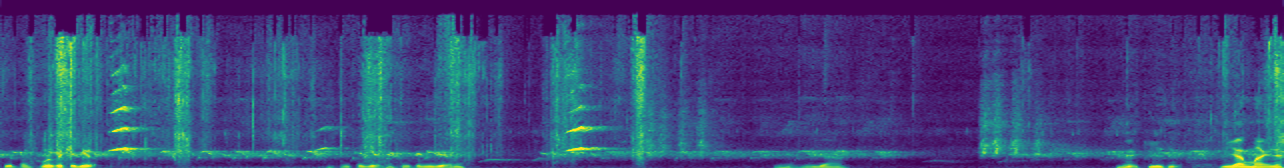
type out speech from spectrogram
เกิดบางถ้วยก็จะเยอะบางถ้วยก็เยอะบางถ้วยก็ไม่เยอะนะนี่นี่ยางเนี่ยกรีดนี่นี่ยางใหม่นะ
